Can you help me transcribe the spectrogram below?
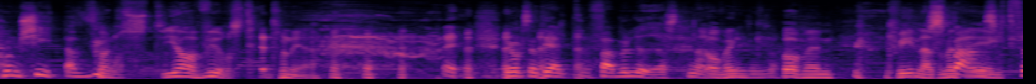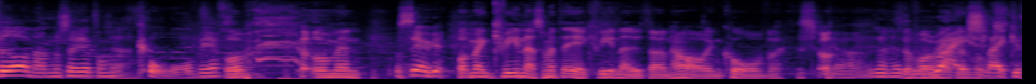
Conchita Wurst. Ja, Wurst heter hon ja. Det är också ett helt fabulöst namn. Om liksom en, så. om en kvinna som inte Spanskt förnamn och så heter hon som korv i är... efternamn. Om, om, en, så, om en kvinna som inte är kvinna utan har en korv så... ja, den så heter heta Rise. Like a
